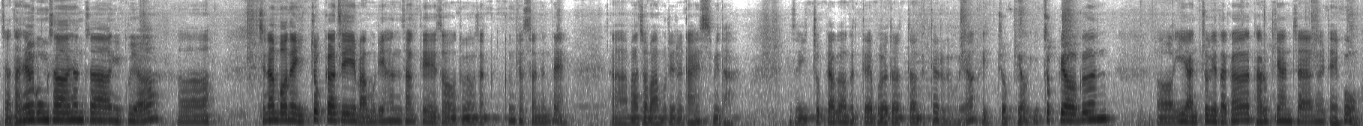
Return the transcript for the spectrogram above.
자, 단열 공사 현장이고요. 어, 지난번에 이쪽까지 마무리한 상태에서 동영상 끊- 끊겼었는데 아, 마저 마무리를 다 했습니다. 그래서 이쪽 벽은 그때 보여드렸던 그대로고요. 이쪽 벽, 이쪽 벽은 어, 이 안쪽에다가 다루키 한 장을 대고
